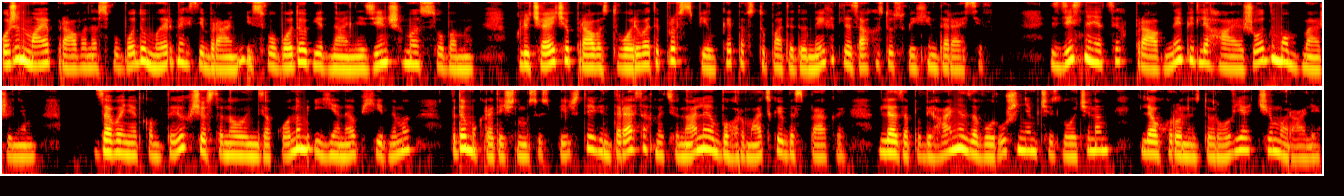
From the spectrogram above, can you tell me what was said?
Кожен має право на свободу мирних зібрань і свободу об'єднання з іншими особами, включаючи право створювати профспілки та вступати до них для захисту своїх інтересів. Здійснення цих прав не підлягає жодним обмеженням, за винятком тих, що встановлені законом і є необхідними в демократичному суспільстві в інтересах національної або громадської безпеки для запобігання заворушенням чи злочинам, для охорони здоров'я чи моралі,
